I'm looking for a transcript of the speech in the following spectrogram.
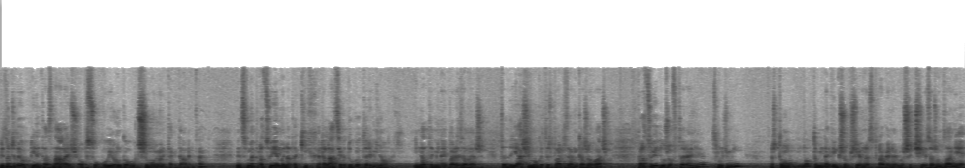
Wiedzą, gdzie tego klienta znaleźć, obsługują go, utrzymują i tak dalej. Tak? Więc my pracujemy na takich relacjach długoterminowych i na tym mi najbardziej zależy. Wtedy ja się mogę też bardziej zaangażować. Pracuję dużo w terenie z ludźmi. Zresztą no, to mi największą przyjemność sprawia. Muszę dzisiaj zarządzanie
